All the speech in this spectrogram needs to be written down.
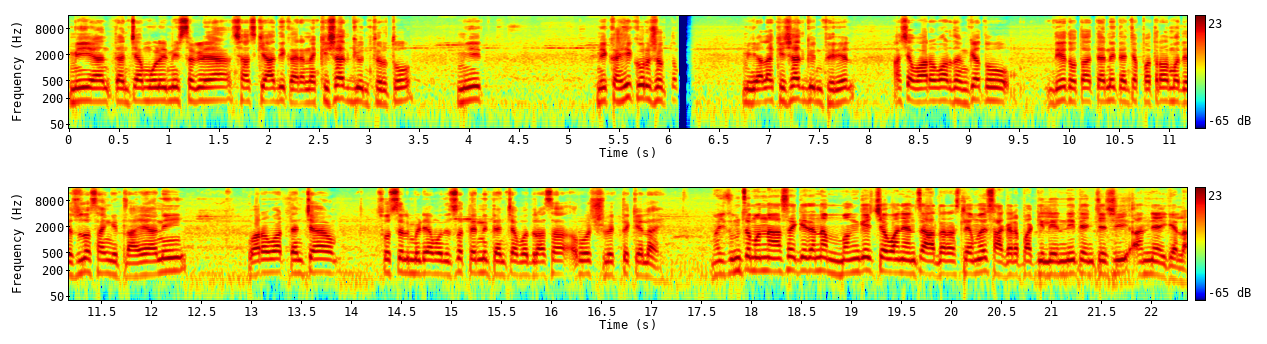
मी यां- त्यांच्यामुळे मी सगळ्या शासकीय अधिकाऱ्यांना खिशात घेऊन फिरतो. मी मी काही करू शकतो. मी याला खिशात घेऊन फिरेल. अशा वारंवार धमक्या तो देत होता. त्यांनी त्यांच्या पत्रामध्ये सुद्धा सांगितलं आहे आणि वारंवार त्यांच्या सोशल मीडियामध्ये सुद्धा त्यांनी त्यांच्याबद्दल असा रोष व्यक्त केला आहे. म्हणजे तुमचं म्हणणं असं आहे की त्यांना मंगेश चव्हाण यांचा आधार असल्यामुळे सागर पाटील यांनी त्यांच्याशी अन्याय केला.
